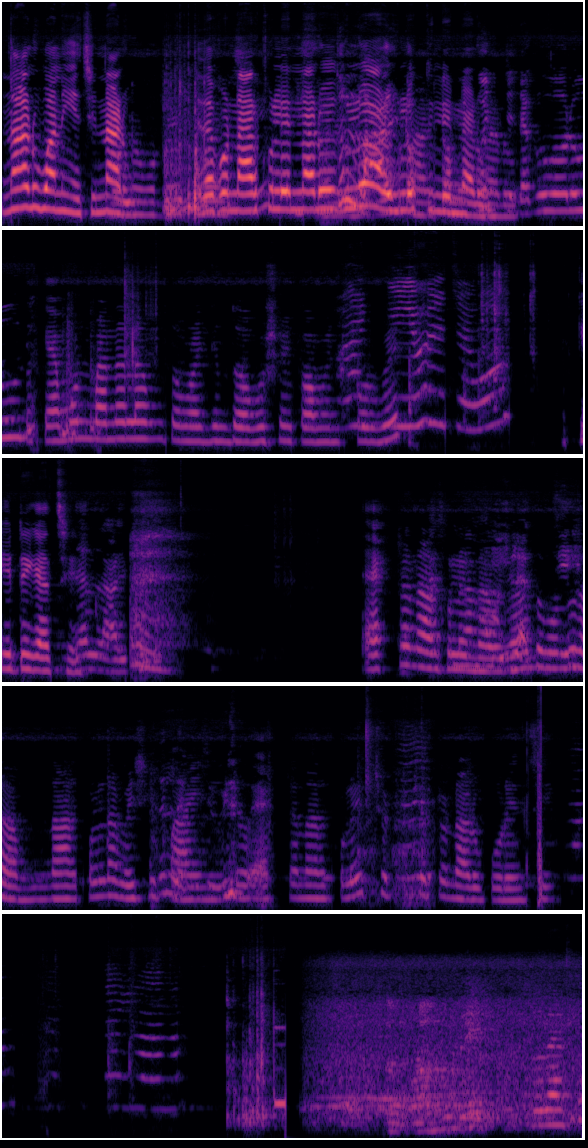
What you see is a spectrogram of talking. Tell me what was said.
নাড়ু বানিয়েছি নাড়ু। দেখো। নারকেলের নাড়ু এগুলো আর এগুলো তিলের নাড়ু। কেমন বানালাম তোমরা কিন্তু অবশ্যই কমেন্ট করবে। কেটে গেছে। একটা নারকেলের নাড়ু জানো তো বন্ধুরা? নারকেল না বেশি পাইনি তো একটা নারকেলের ছোট্ট ছোট্ট নাড়ু করেছি। তো দেখো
